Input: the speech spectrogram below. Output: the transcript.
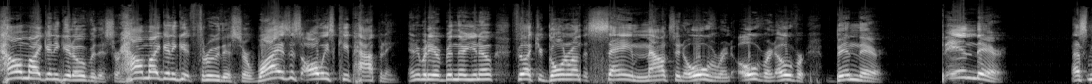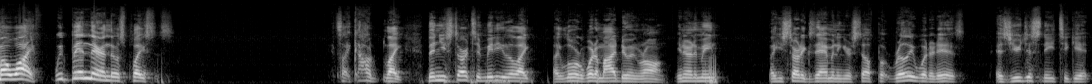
how am I going to get over this? Or how am I going to get through this? Or why does this always keep happening? Anybody ever been there, you know? Feel like you're going around the same mountain over and over and over. Been there. Been there. That's my wife. We've been there in those places. It's like God, like then you start to immediately like, like Lord, what am I doing wrong? You know what I mean? Like you start examining yourself, but really what it is is you just need to get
